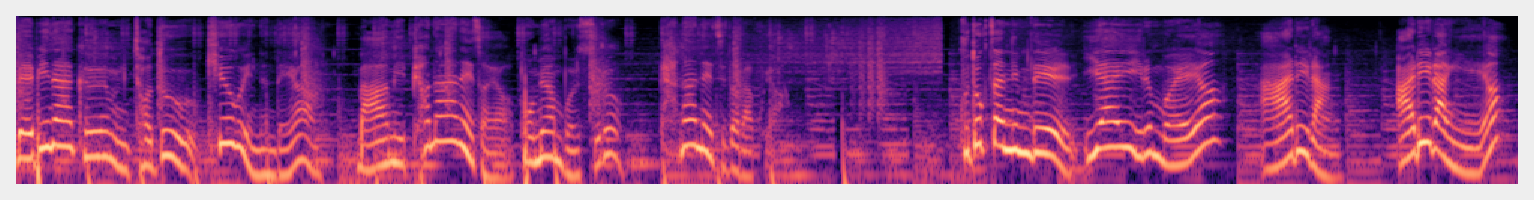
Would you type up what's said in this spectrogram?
맵이나 금 저도 키우고 있는데요. 마음이 편안해져요. 보면 볼수록 편안해지더라고요. 구독자님들, 이 아이 이름 뭐예요? 아리랑. 아리랑이에요?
